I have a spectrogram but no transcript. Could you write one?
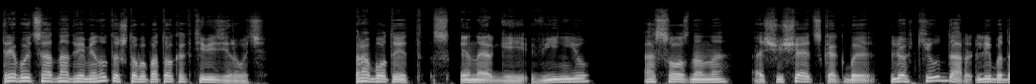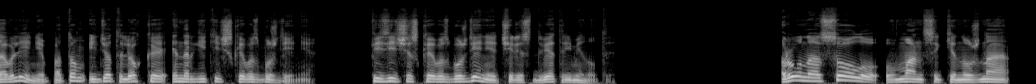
Требуется одна-две минуты, чтобы поток активизировать. Работает с энергией Винью осознанно, ощущается как бы легкий удар, либо давление, потом идет легкое энергетическое возбуждение. Физическое возбуждение через 2-3 минуты. Руна Солу в Мансике нужна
